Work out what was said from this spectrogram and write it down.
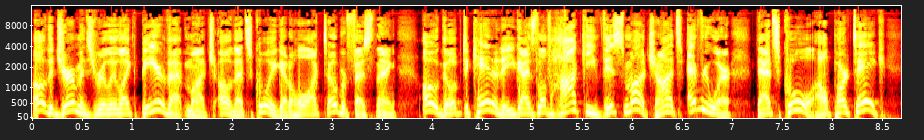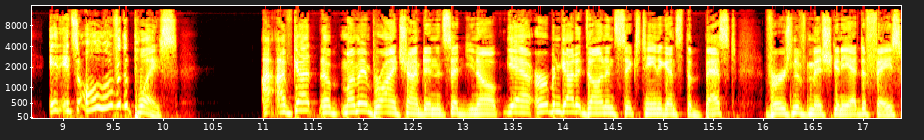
Oh, the Germans really like beer that much. Oh, that's cool. You got a whole Oktoberfest thing. Oh, go up to Canada. You guys love hockey this much, huh? It's everywhere. That's cool. I'll partake. It, it's all over the place. I, have got uh, my man Brian chimed in and said, you know, yeah, Urban got it done in 16 against the best version of Michigan he had to face.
